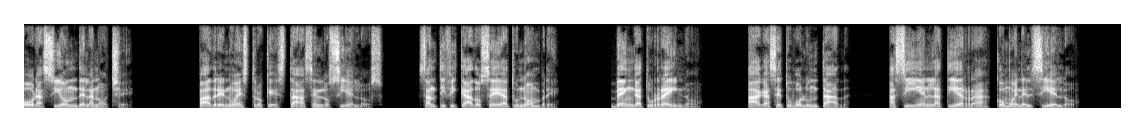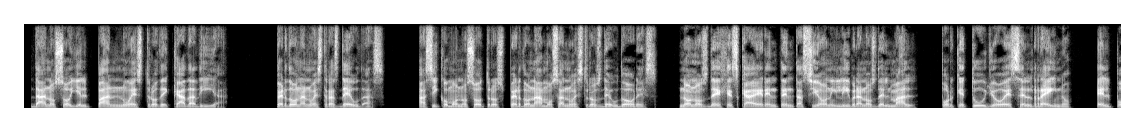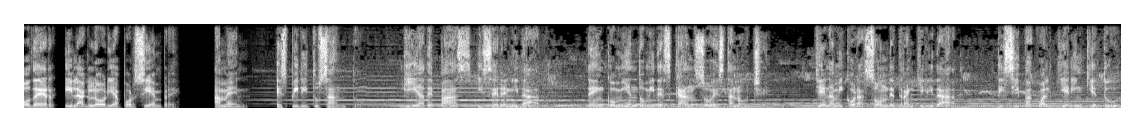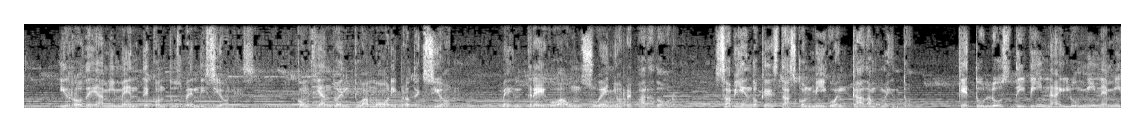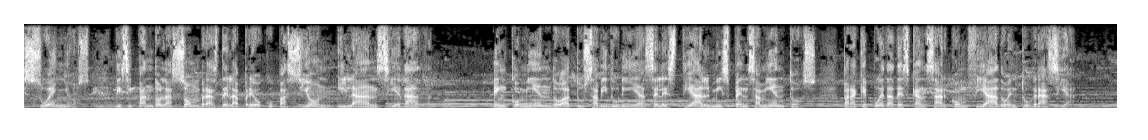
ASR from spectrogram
Oración de la noche. Padre nuestro que estás en los cielos, santificado sea tu nombre. Venga tu reino. Hágase tu voluntad, así en la tierra como en el cielo. Danos hoy el pan nuestro de cada día. Perdona nuestras deudas, así como nosotros perdonamos a nuestros deudores. No nos dejes caer en tentación y líbranos del mal, porque tuyo es el reino, el poder y la gloria por siempre. Amén. Espíritu Santo, guía de paz y serenidad, te encomiendo mi descanso esta noche. Llena mi corazón de tranquilidad, disipa cualquier inquietud y rodea mi mente con tus bendiciones. Confiando en tu amor y protección, me entrego a un sueño reparador, sabiendo que estás conmigo en cada momento. Que tu luz divina ilumine mis sueños, disipando las sombras de la preocupación y la ansiedad. Encomiendo a tu sabiduría celestial mis pensamientos, para que pueda descansar confiado en tu gracia.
